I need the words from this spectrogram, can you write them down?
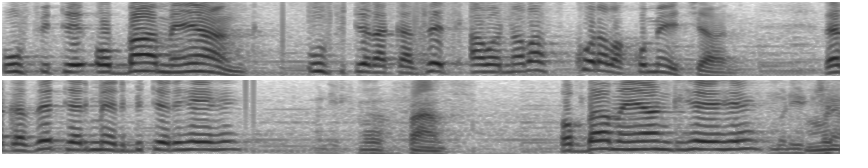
Ufite Aubameyang ufite Lacazette abo ni abasikora bakomeye cyane. Lacazette yarimo arbiteri hehe mu france. Aubameyang hehe. Muri muri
